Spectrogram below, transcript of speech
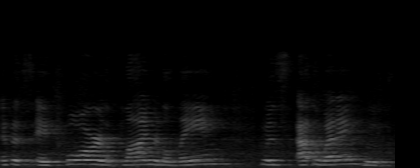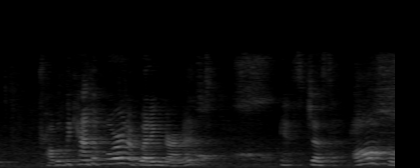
if it's a poor, the blind, or the lame who is at the wedding, who probably can't afford a wedding garment, it's just awful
